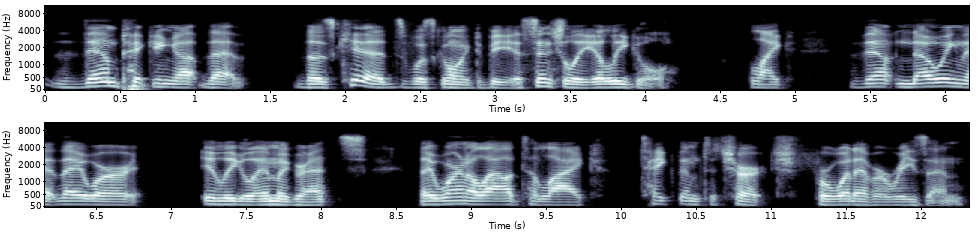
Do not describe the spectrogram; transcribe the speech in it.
them picking up that those kids was going to be essentially illegal. Like them knowing that they were illegal immigrants, they weren't allowed to like take them to church for whatever reason.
